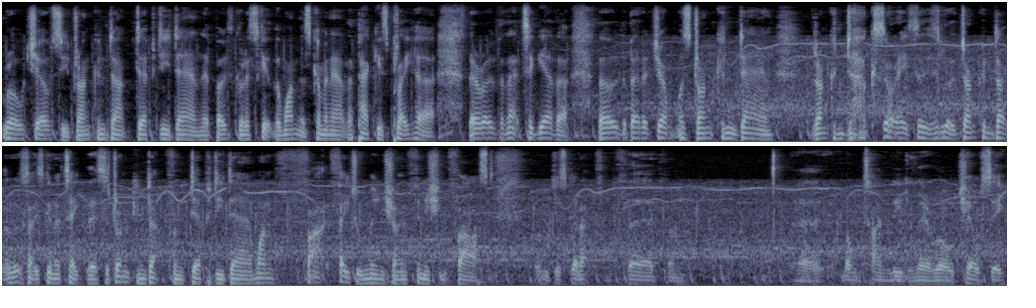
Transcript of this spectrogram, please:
Royal Chelsea, Drunken Duck, Deputy Deputy Dan. They've both got to skip. The one that's coming out of the pack is Play Her. They're over that together. Though the better jump was Drunken Dan. Drunken Duck, sorry. So it's, look, Drunken Duck looks like he's going to take this. A Drunken Duck from Deputy Dan. One fa Fatal Moonshine finishing fast. But we just got up from third from uh, long time leader there, Royal Chelsea.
